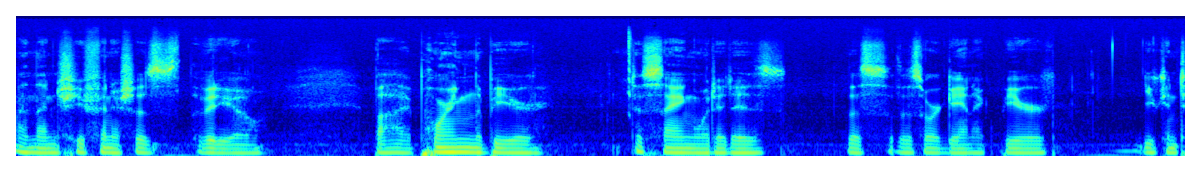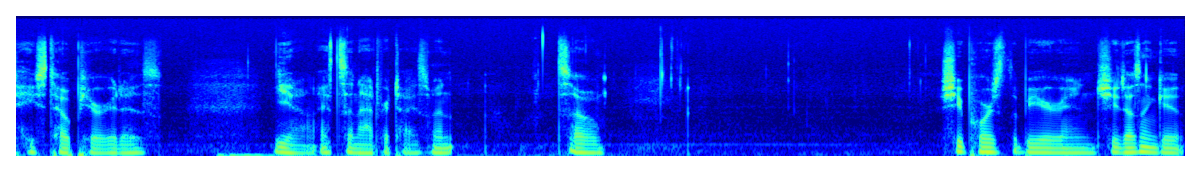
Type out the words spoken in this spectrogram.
And then she finishes the video by pouring the beer, just saying what it is. This this organic beer, you can taste how pure it is. You know, it's an advertisement. So she pours the beer in. She doesn't get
